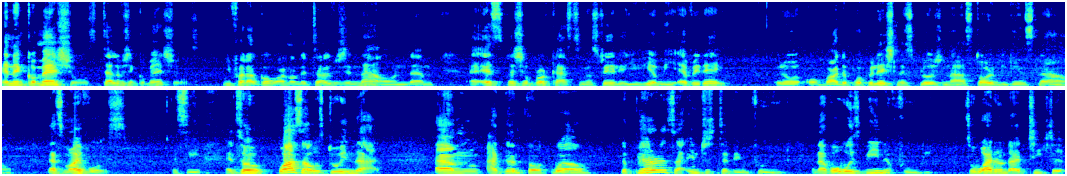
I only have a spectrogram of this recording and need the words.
and then commercials, television commercials. In fact, I've got one on the television now on um, a special broadcast in Australia. You hear me every day, you know, about the population explosion. Our story begins now. That's my voice, you see. And so, whilst I was doing that, um, I then thought, well, the parents are interested in food, and I've always been a foodie. So why don't I teach the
